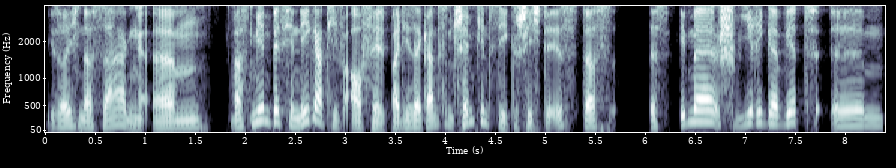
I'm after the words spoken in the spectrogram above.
wie soll ich denn das sagen? Ähm, was mir ein bisschen negativ auffällt bei dieser ganzen Champions League-Geschichte ist, dass es immer schwieriger wird, ähm,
